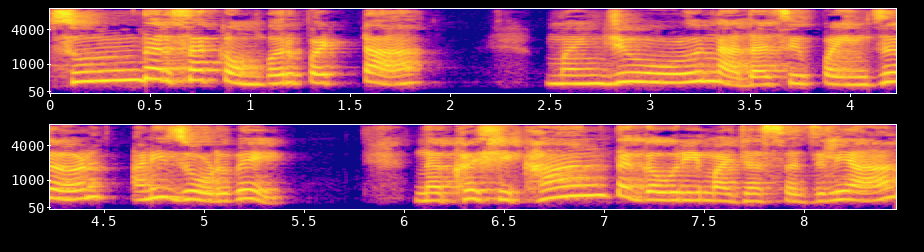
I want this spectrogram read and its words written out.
सुंदरसा कंबरपट्टा मंजूळ नादाचे पैंजण आणि जोडवे नखशिखांत गौरी माझ्या सजल्या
